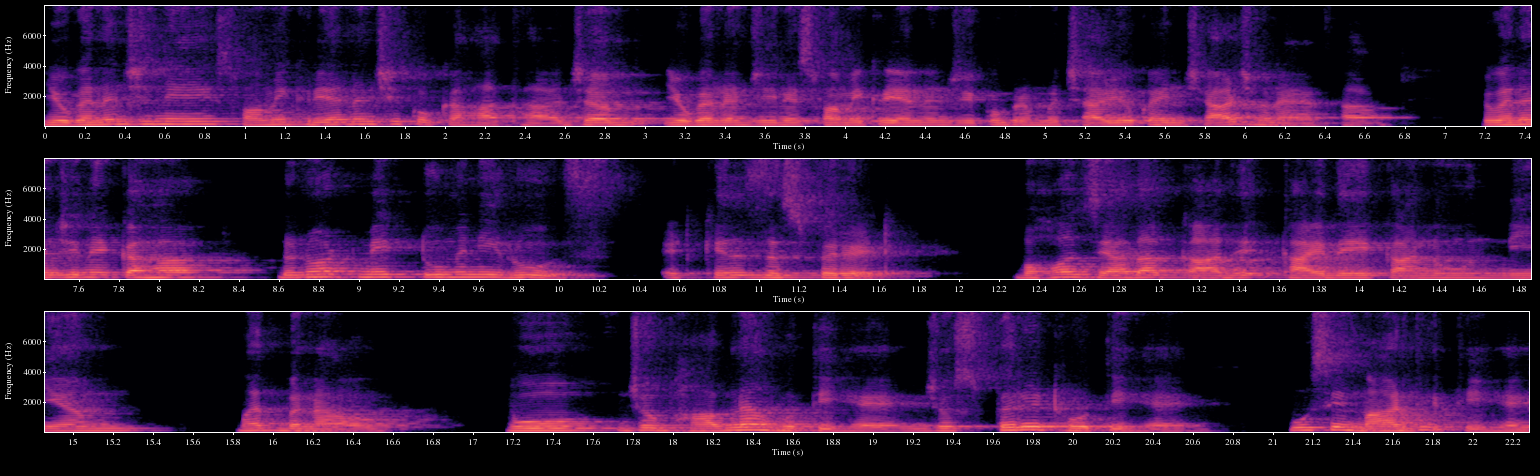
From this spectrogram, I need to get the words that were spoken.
योगानंद जी ने स्वामी क्रियानंद जी को कहा था, जब योगानंद जी ने स्वामी क्रियानंद जी को ब्रह्मचारियों का इंचार्ज बनाया था, योगानंद जी ने कहा do not make too many rules it kills the spirit बहुत ज़्यादा कायदे, कानून, नियम मत बनाओ। वो जो भावना होती है, जो स्पिरिट होती है, वो उसे मार देती है।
